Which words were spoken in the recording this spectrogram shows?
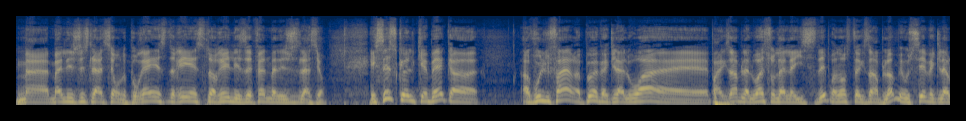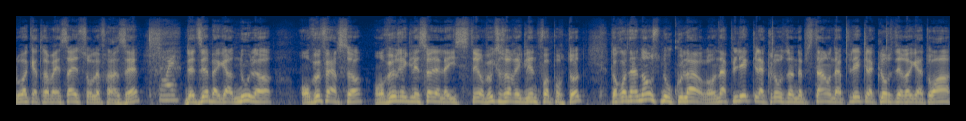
ma, ma législation, pour réinstaurer les effets de ma législation. Et c'est ce que le Québec a, a voulu faire un peu avec la loi, euh, par exemple, la loi sur la laïcité, prenons cet exemple-là, mais aussi avec la loi 96 sur le français, de dire, ben regarde, nous, là, on veut faire ça, on veut régler ça, la laïcité, on veut que ce soit réglé une fois pour toutes. Donc, on annonce nos couleurs. On applique la clause d'un obstant, on applique la clause dérogatoire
